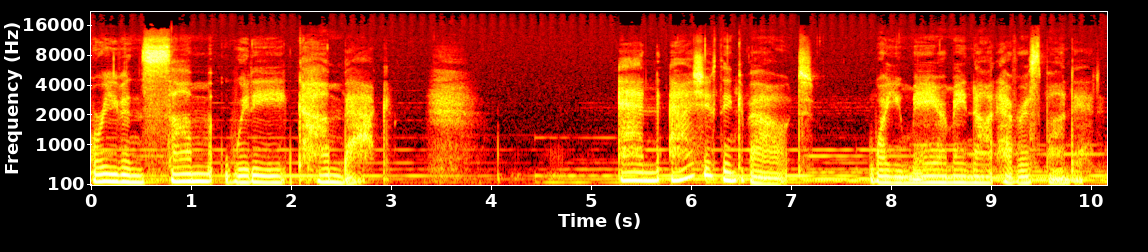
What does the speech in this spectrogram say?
or even some witty comeback. And as you think about why you may or may not have responded.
